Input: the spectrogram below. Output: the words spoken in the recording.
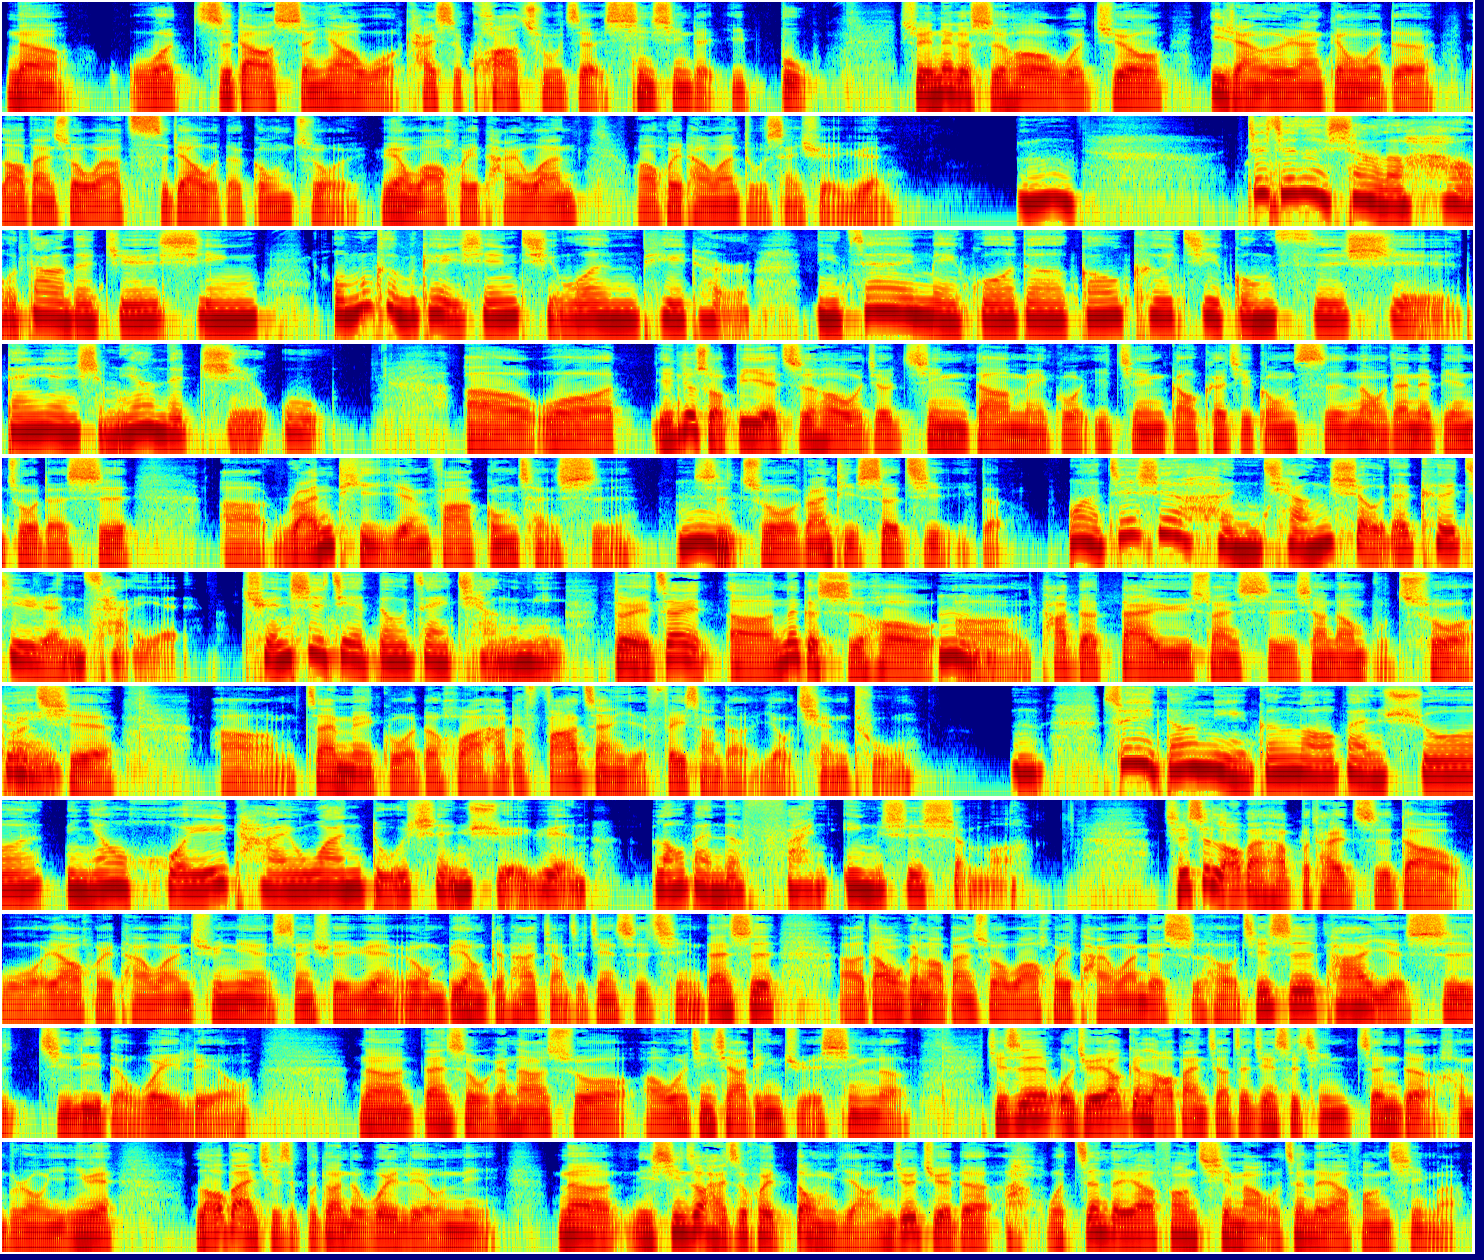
那我知道神要我开始跨出这信心的一步。所以那个时候，我就毅然而然跟我的老板说，我要辞掉我的工作，因为我要回台湾，我要回台湾读神学院。嗯，这真的下了好大的决心。我们可不可以先请问 Peter，你在美国的高科技公司是担任什么样的职务？呃，我研究所毕业之后，我就进到美国一间高科技公司。那我在那边做的是啊，软体研发工程师。是做软体设计的，哇，真是很抢手的科技人才耶！全世界都在抢你。对，在呃那个时候啊，他的待遇算是相当不错，而且啊，在美国的话，他的发展也非常的有前途。嗯，所以当你跟老板说你要回台湾读神学院，老板的反应是什么？其实老板他不太知道我要回台湾去念神学院，我们不用跟他讲这件事情。但是啊，当我跟老板说我要回台湾的时候，其实他也是极力的未留。那但是我跟他说啊，我已经下定决心了。其实我觉得要跟老板讲这件事情真的很不容易，因为老板其实不断的未留你，那你心中还是会动摇，你就觉得啊，我真的要放弃吗？我真的要放弃吗？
